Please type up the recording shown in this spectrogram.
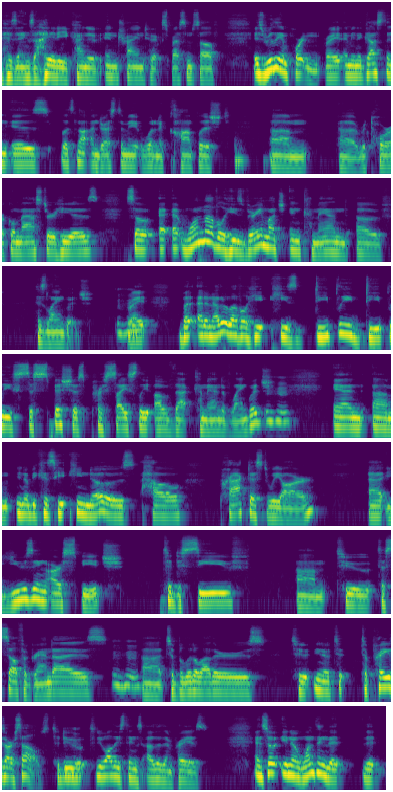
his anxiety kind of in trying to express himself is really important, right? I mean, Augustine is, let's not underestimate what an accomplished um, uh, rhetorical master he is. So, at, at, one level, he's very much in command of his language, mm-hmm. right? But at another level, he he's deeply, deeply suspicious precisely of that command of language. Mm-hmm. And, um, you know, because he, he knows how practiced we are at using our speech to deceive, um, to to self-aggrandize, mm-hmm. uh, to belittle others, to you know to to praise ourselves, to do mm-hmm. to do all these things other than praise. And so you know one thing that that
